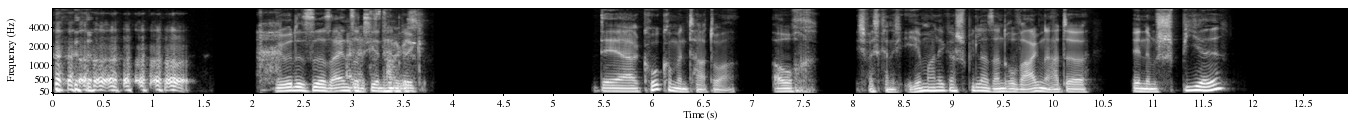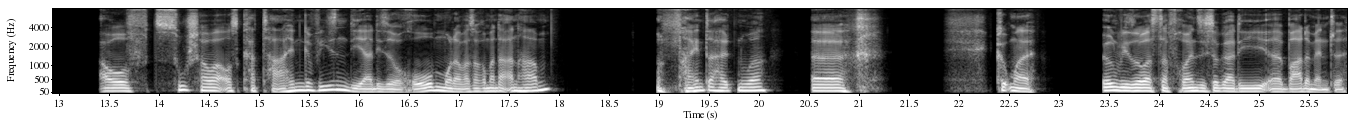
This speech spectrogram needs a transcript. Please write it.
Wie würdest du das einsortieren, Henrik? Der Co-Kommentator, auch, ich weiß gar nicht, ehemaliger Spieler, Sandro Wagner, hatte in einem Spiel auf Zuschauer aus Katar hingewiesen, die ja diese Roben oder was auch immer da anhaben. Und meinte halt nur, äh, guck mal, irgendwie sowas, da freuen sich sogar die äh, Bademäntel.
